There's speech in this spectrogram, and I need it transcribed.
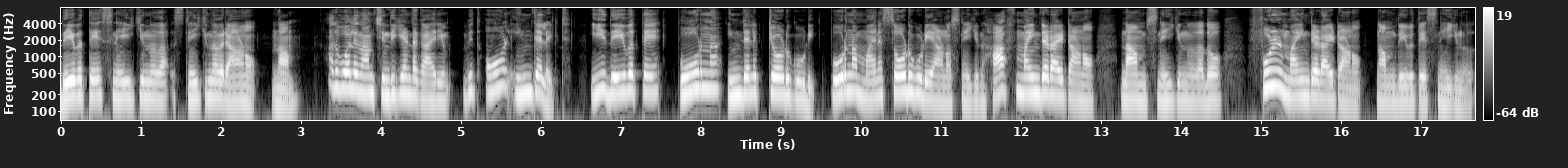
ദൈവത്തെ സ്നേഹിക്കുന്നത് സ്നേഹിക്കുന്നവരാണോ നാം? അതുപോലെ നാം ചിന്തിക്കേണ്ട കാര്യം വിത്ത് ഓൾ ഇന്റലക്റ്റ് ഈ ദൈവത്തെ പൂർണ ഇന്റലക്റ്റോടുകൂടി പൂർണ മനസ്സോടുകൂടിയാണോ സ്നേഹിക്കുന്നത്? ഹാഫ് മൈൻഡഡ് ആയിട്ടാണോ നാം സ്നേഹിക്കുന്നത്? അതോ ഫുൾ മൈൻഡഡ് ആയിട്ടാണോ നാം ദൈവത്തെ സ്നേഹിക്കുന്നത്?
